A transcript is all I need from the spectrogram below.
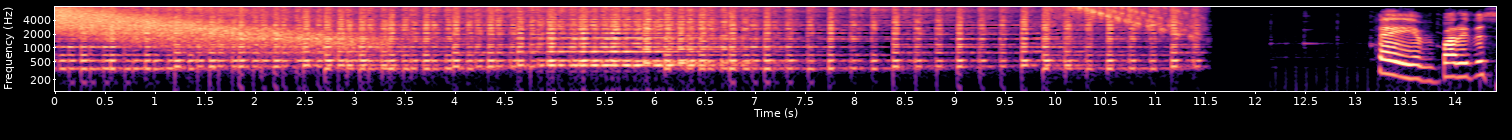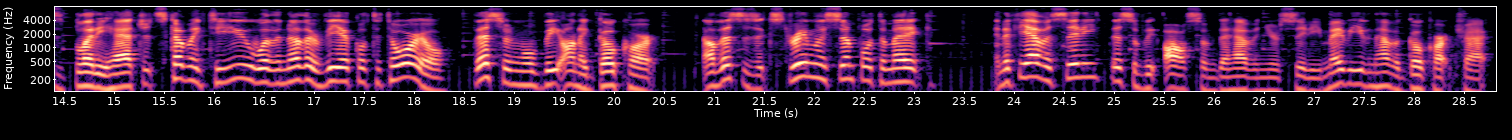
Hey everybody, this is Bloody Hatchetz coming to you with another vehicle tutorial. This one will be on a go-kart. Now this is extremely simple to make, and if you have a city, this will be awesome to have in your city. Maybe even have a go-kart track.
